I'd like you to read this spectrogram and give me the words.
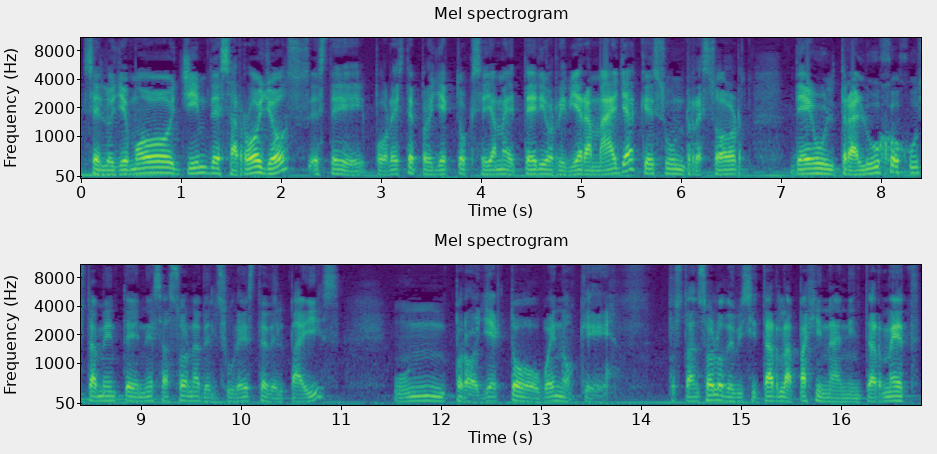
se lo llevó Jim Desarrollos, este, por este proyecto que se llama Eterio Riviera Maya, que es un resort de ultralujo justamente en esa zona del sureste del país. Un proyecto, bueno, que pues tan solo de visitar la página en internet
